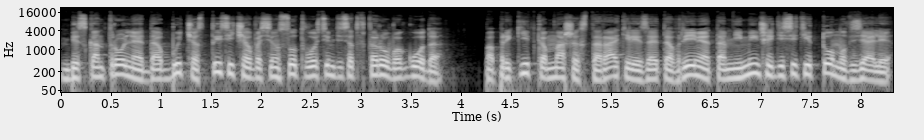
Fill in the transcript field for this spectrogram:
Бесконтрольная добыча с 1882 года. По прикидкам наших старателей за это время там не меньше 10 тонн взяли.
